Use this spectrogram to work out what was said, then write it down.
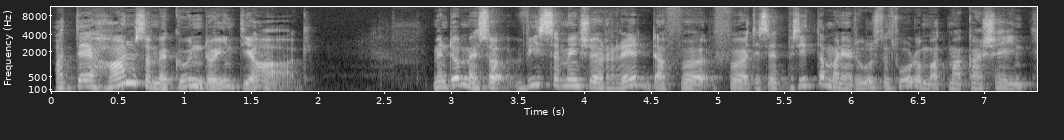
Att det är han som är kund och inte jag. Men de är så, vissa människor är rädda för, för till exempel sitter man i en rullstol tror de att man kanske inte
